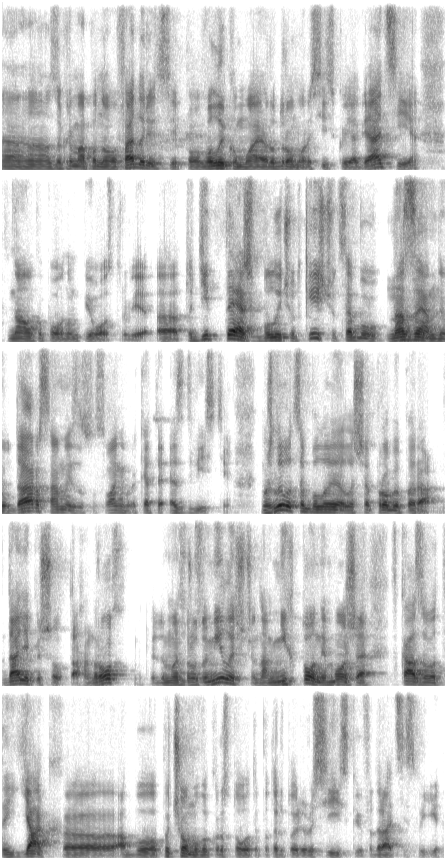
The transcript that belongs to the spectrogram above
Е, Зокрема, по Новофедорівці, по великому аеродрому російської авіації на окупованому півострові, е, тоді теж були чутки, що це був наземний удар саме із застосуванням ракети С 200 Можливо, це були лише проби пера. Далі пішов Таганрог. Я думаю, зрозуміли, що нам ніхто не може вказувати, як е, або по чому використовувати по території Російської Федерації свої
